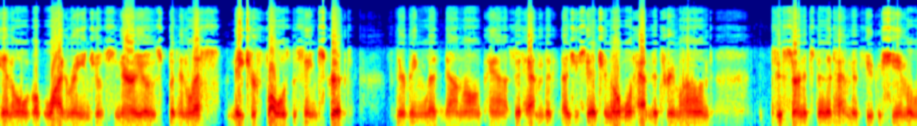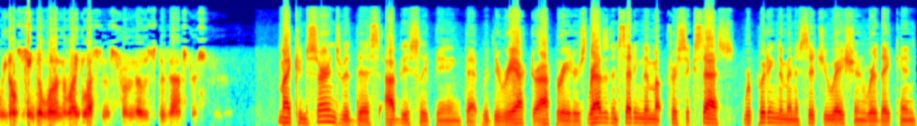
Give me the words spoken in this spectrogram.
handle a wide range of scenarios, but unless nature follows the same script, they're being led down wrong paths. It happened, at, as you said, Chernobyl. It happened at Three Mile, and to a certain extent, it happened at Fukushima. We don't seem to learn the right lessons from those disasters. My concerns with this obviously being that with the reactor operators, rather than setting them up for success, we're putting them in a situation where they can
